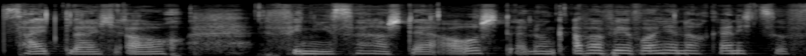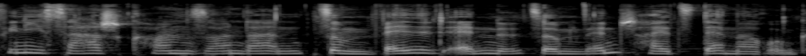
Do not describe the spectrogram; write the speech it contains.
zeitgleich auch Finissage der Ausstellung. Aber wir wollen ja noch gar nicht zur Finissage kommen, sondern zum Weltende, zur Menschheitsdämmerung.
